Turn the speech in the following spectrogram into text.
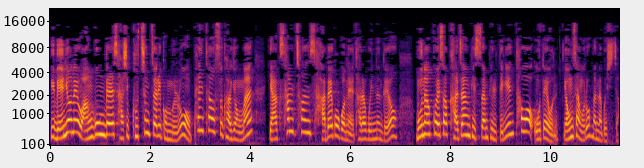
이 내년에 완공될 49층짜리 건물로 펜트하우스 가격만 약 3,400억 원에 달하고 있는데요. 모나코에서 가장 비싼 빌딩인 타워 오데온 영상으로 만나보시죠.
